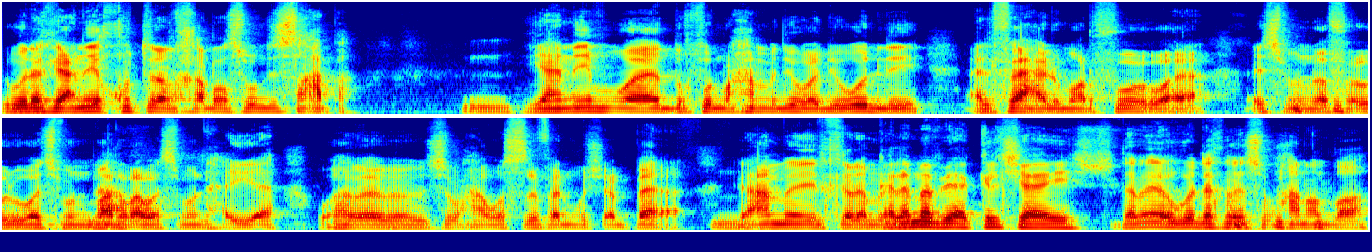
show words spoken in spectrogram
يقول لك يعني إيه قتل الخراصون؟ دي صعبة. يعني إيه الدكتور محمد يقعد يقول لي الفاعل مرفوع واسم المفعول واسم المرة واسم الهيئة والصفة المشبهة يا عم إيه الكلام ده؟ كلام ما بياكلش عيش ده بقى يقول لك سبحان الله.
